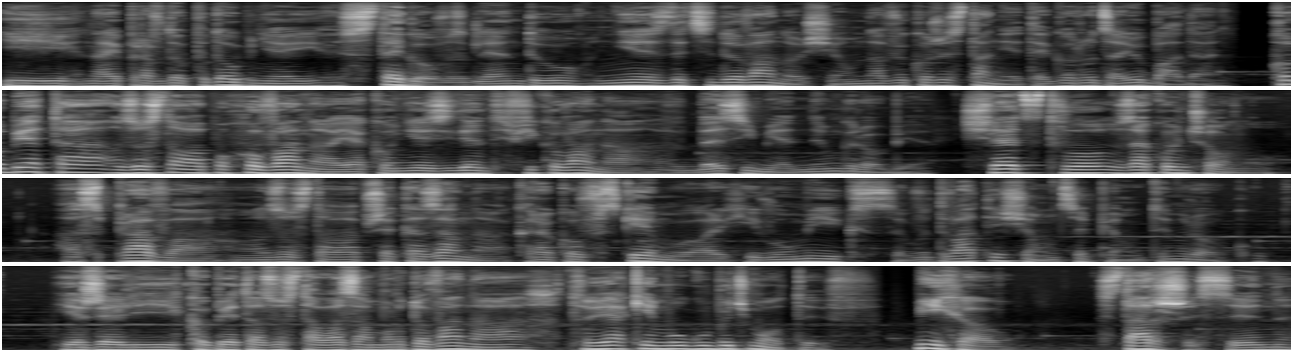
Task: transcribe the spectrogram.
i najprawdopodobniej z tego względu nie zdecydowano się na wykorzystanie tego rodzaju badań. Kobieta została pochowana jako niezidentyfikowana w bezimiennym grobie. Śledztwo zakończono, a sprawa została przekazana krakowskiemu archiwum Mix w 2005 roku. Jeżeli kobieta została zamordowana, to jaki mógł być motyw? Michał, Starszy syn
